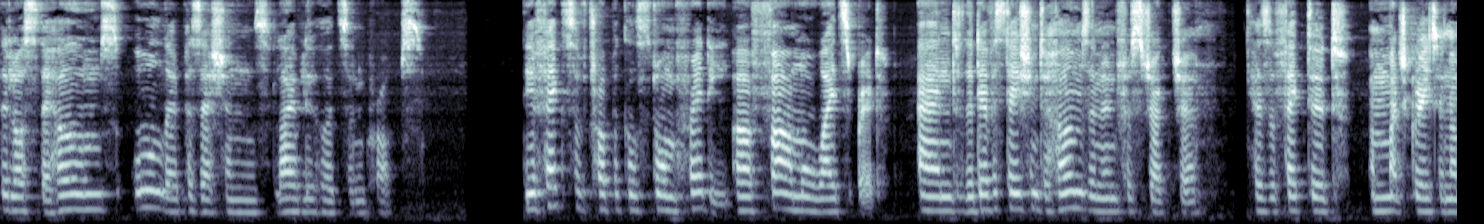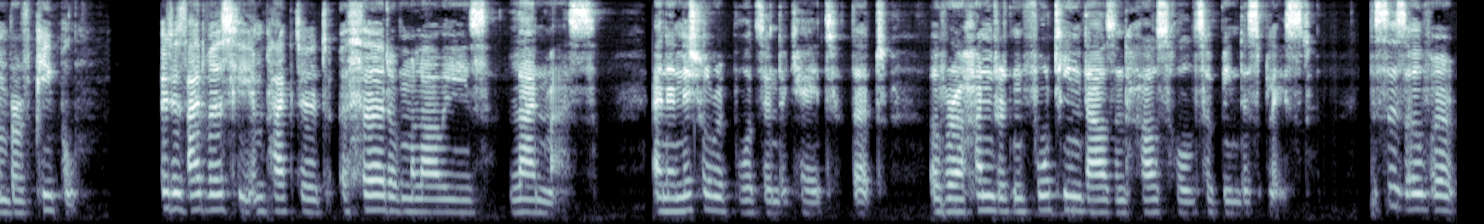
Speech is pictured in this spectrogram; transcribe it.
They lost their homes, all their possessions, livelihoods, and crops. The effects of Tropical Storm Freddy are far more widespread, and the devastation to homes and infrastructure has affected a much greater number of people. It has adversely impacted a third of Malawi's landmass, and initial reports indicate that over 114,000 households have been displaced. This is over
